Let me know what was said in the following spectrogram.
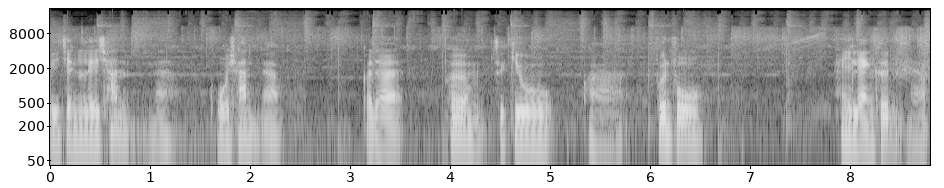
regeneration นะ potion นะครับ ก็จะเพิ่มสกิลฟื้นฟู ให้แรงขึ้นนะครับ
